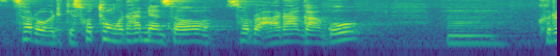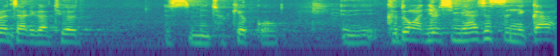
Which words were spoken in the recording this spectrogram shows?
서로 이렇게 소통을 하면서 서로 알아가고 어, 그런 자리가 되었으면 좋겠고 에, 그동안 열심히 하셨으니까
